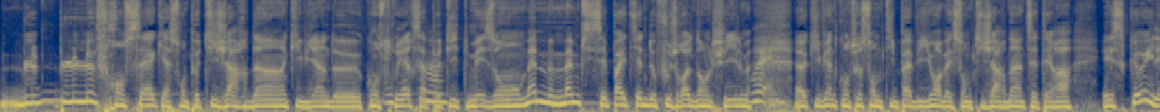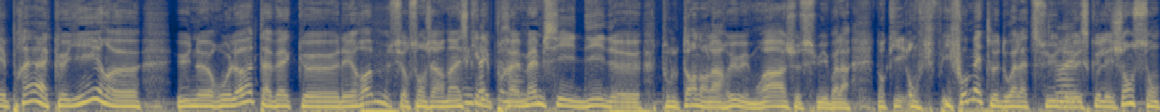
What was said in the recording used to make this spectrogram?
le, le- le français qui a son petit jardin, qui vient de construire sa petite maison, même même si c'est pas Étienne de Fougerolles dans le film, Ouais. euh, qui vient de construire son petit pavillon avec son petit jardin, etc. Est-ce qu'il est prêt à accueillir euh, une roulotte avec euh, des roms sur son jardin? Est-ce qu'il est prêt, même s'il dit de, tout le temps dans la rue, et moi je suis voilà. Donc il, on- il faut mettre le doigt là-dessus. de. Est-ce que les gens sont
